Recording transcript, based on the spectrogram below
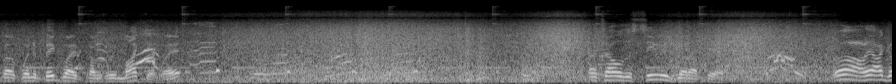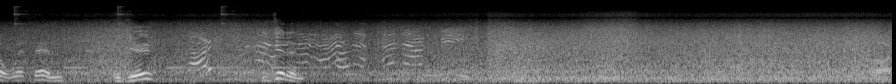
but when a big wave comes, we might get wet. That's how all the seaweed got up there. Oh, yeah, I got wet then. Did you? No. You didn't? And, and, and me. Oh,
